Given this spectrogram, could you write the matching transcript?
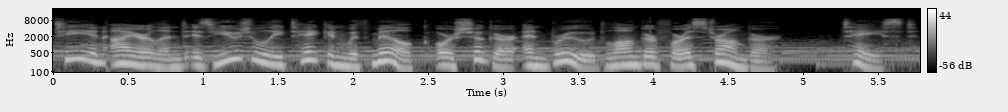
Tea in Ireland is usually taken with milk or sugar and brewed longer for a stronger taste.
